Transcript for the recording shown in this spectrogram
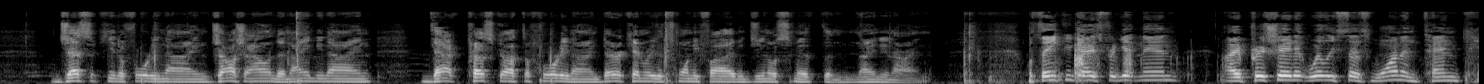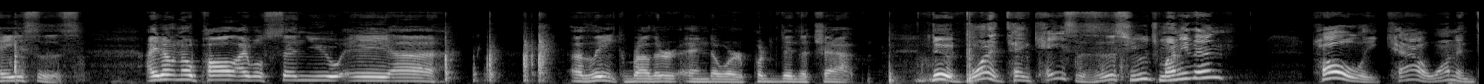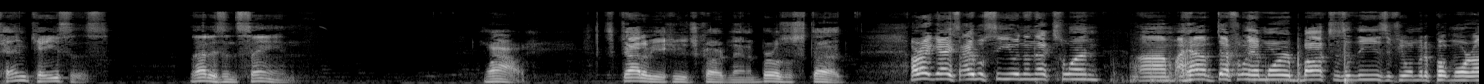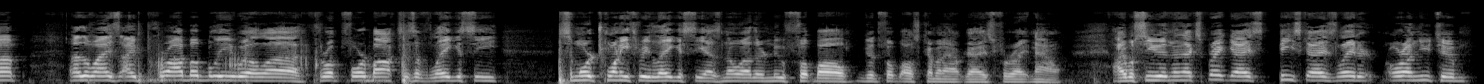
Gesicki to 49, Josh Allen to 99, Dak Prescott to 49, Derrick Henry to 25, and Geno Smith to 99. Well, thank you guys for getting in. I appreciate it. Willie says 1 in 10 cases. I don't know, Paul. I will send you a uh, a link, brother, and or put it in the chat. Dude, 1 in 10 cases. Is this huge money then? Holy cow, 1 in 10 cases. That is insane. Wow. It's got to be a huge card, man. And Burrow's a stud. All right, guys. I will see you in the next one. Um, I have definitely have more boxes of these if you want me to put more up. Otherwise, I probably will uh, throw up four boxes of Legacy. Some more 23 Legacy as no other new football, good football's coming out, guys, for right now. I will see you in the next break, guys. Peace, guys. Later. Or on YouTube.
